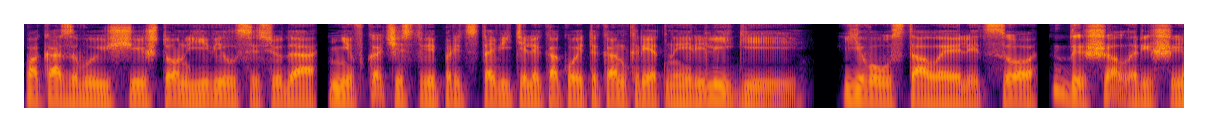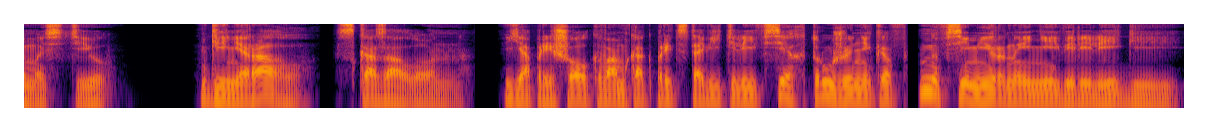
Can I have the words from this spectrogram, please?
показывающие, что он явился сюда не в качестве представителя какой-то конкретной религии. Его усталое лицо дышало решимостью. «Генерал», — сказал он, — «я пришел к вам как представителей всех тружеников на всемирной ниве религии,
